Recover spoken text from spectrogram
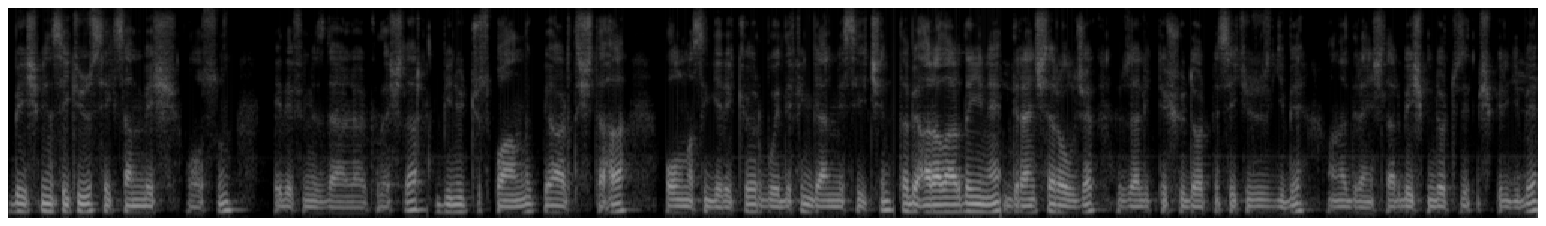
5885 olsun hedefimiz değerli arkadaşlar. 1300 puanlık bir artış daha olması gerekiyor bu hedefin gelmesi için. Tabi aralarda yine dirençler olacak. Özellikle şu 4800 gibi ana dirençler 5471 gibi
